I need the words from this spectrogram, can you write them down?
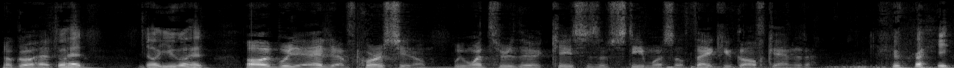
no, go ahead. go ahead. No, you go ahead. Oh, we and of course, you know, we went through the cases of steam whistle. Thank you, Golf Canada. right.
